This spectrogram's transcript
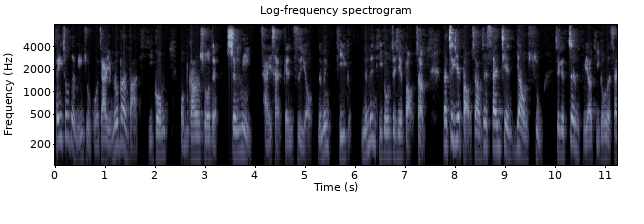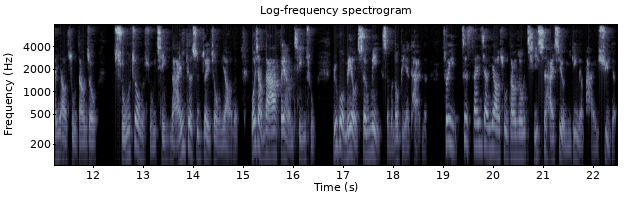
非洲的民主国家有没有办法提供我们刚刚说的生命？财产跟自由能不能提供能不能提供这些保障？那这些保障这三件要素，这个政府要提供的三要素当中，孰重孰轻？哪一个是最重要的？我想大家非常清楚，如果没有生命，什么都别谈了。所以这三项要素当中，其实还是有一定的排序的。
